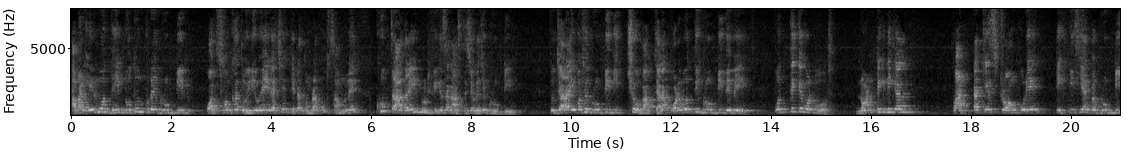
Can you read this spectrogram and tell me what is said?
আবার এর মধ্যেই নতুন করে গ্রুপ ডির পদ সংখ্যা তৈরি হয়ে গেছে, যেটা তোমরা খুব সামনে খুব তাড়াতাড়ি নোটিফিকেশান আসতে চলেছে গ্রুপ ডির তো যারা এবছর গ্রুপ ডি দিচ্ছ বা যারা পরবর্তী গ্রুপ ডি দেবে, প্রত্যেককে বলব নন টেকনিক্যাল পার্টটাকে স্ট্রং করে টেকনিশিয়ান বা গ্রুপ ডি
